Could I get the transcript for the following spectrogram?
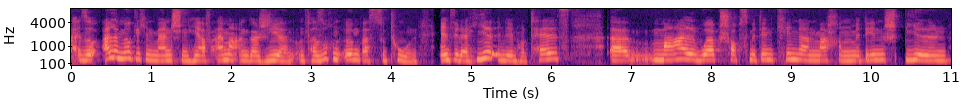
also alle möglichen Menschen hier auf einmal engagieren und versuchen, irgendwas zu tun. Entweder hier in den Hotels, äh, mal Workshops mit den Kindern machen, mit denen spielen,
